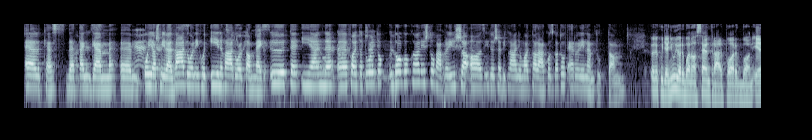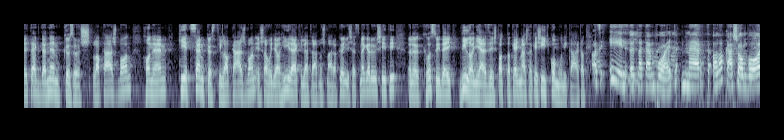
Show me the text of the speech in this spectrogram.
elkezdett engem olyasmivel vádolni, hogy én vádoltam meg őt ilyen fajta dolgokkal, és továbbra is az idősebbik lányommal találkozgatott, dolgot, erről én nem tudtam. Önök ugye New Yorkban a Central Parkban éltek, de nem közös lakásban, hanem két szemközti lakásban, és ahogy a hírek, illetve hát most már a könyv is ezt megerősíti, önök hosszú ideig villanyjelzést adtak egymásnak, és így kommunikáltak. Az én ötletem volt, mert a lakásomból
